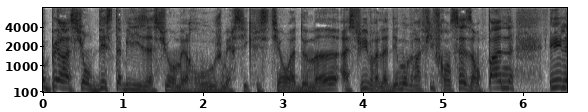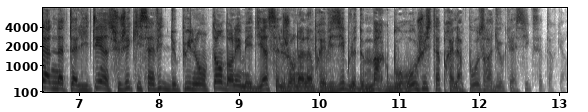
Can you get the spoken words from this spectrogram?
Opération déstabilisation en mer Rouge. Merci Christian. À demain. À suivre la démographie française en panne et la natalité, un sujet qui s'invite depuis longtemps dans les médias. C'est le journal imprévisible de Marc Bourreau, juste après la pause Radio Classique, 7h40.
